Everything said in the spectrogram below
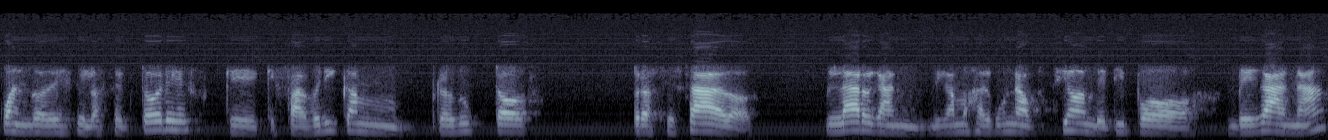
cuando desde los sectores que, fabrican productos procesados largan, digamos, alguna opción de tipo vegana,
